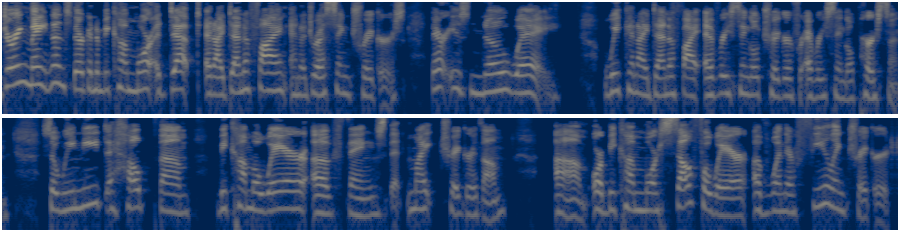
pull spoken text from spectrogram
During maintenance they're going to become more adept at identifying and addressing triggers. There is no way we can identify every single trigger for every single person. So we need to help them become aware of things that might trigger them um, or become more self-aware of when they're feeling triggered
